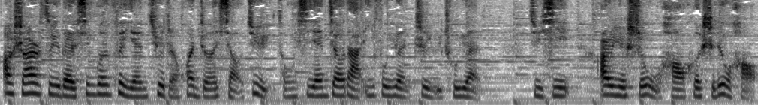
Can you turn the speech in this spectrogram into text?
二十二岁的新冠肺炎确诊患者小巨从西安交大一附院治愈出院。据悉，二月十五号和十六号，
